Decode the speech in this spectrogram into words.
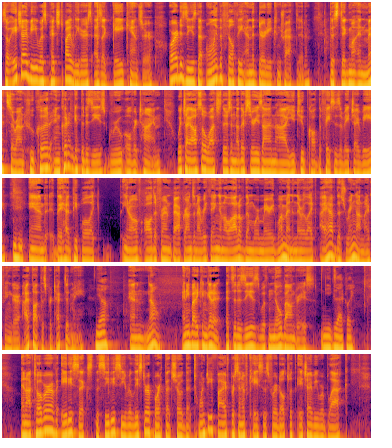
So, HIV was pitched by leaders as a gay cancer or a disease that only the filthy and the dirty contracted. The stigma and myths around who could and couldn't get the disease grew over time, which I also watched. There's another series on uh, YouTube called The Faces of HIV, and they had people like, you know, of all different backgrounds and everything, and a lot of them were married women, and they were like, I have this ring on my finger. I thought this protected me. Yeah, And no, anybody can get it. It's a disease with no boundaries. exactly. In October of 86, the CDC released a report that showed that 25% of cases for adults with HIV were black,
